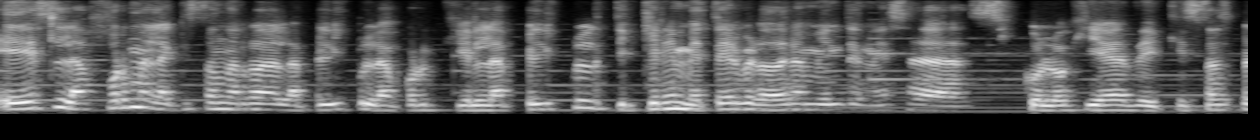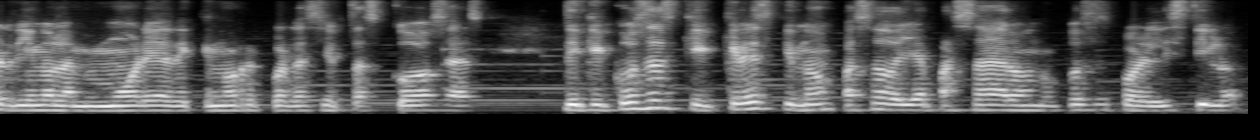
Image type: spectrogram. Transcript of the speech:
es la forma en la que está narrada la película, porque la película te quiere meter verdaderamente en esa psicología de que estás perdiendo la memoria, de que no recuerdas ciertas cosas, de que cosas que crees que no han pasado ya pasaron o cosas por el estilo.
